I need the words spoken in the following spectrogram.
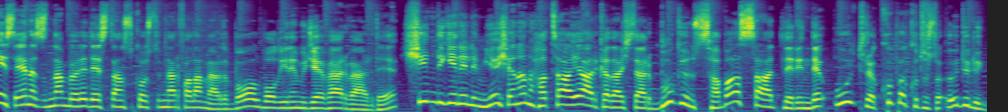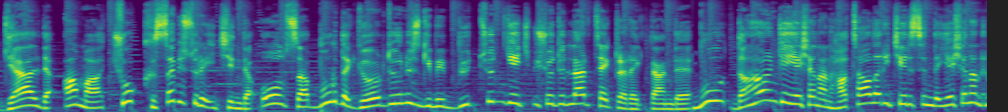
neyse en azından böyle destansı kostümler falan verdi. Bol bol yine mücevher verdi. Şimdi gelelim yaşanan hataya arkadaşlar. Bugün sabah saatlerinde Ultra Kupa Kutusu ödülü geldi ama çok kısa bir süre içinde olsa burada gördüğünüz gibi bütün geçmiş ödüller tekrar eklendi. Bu daha önce yaşanan hatalar içerisinde yaşanan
